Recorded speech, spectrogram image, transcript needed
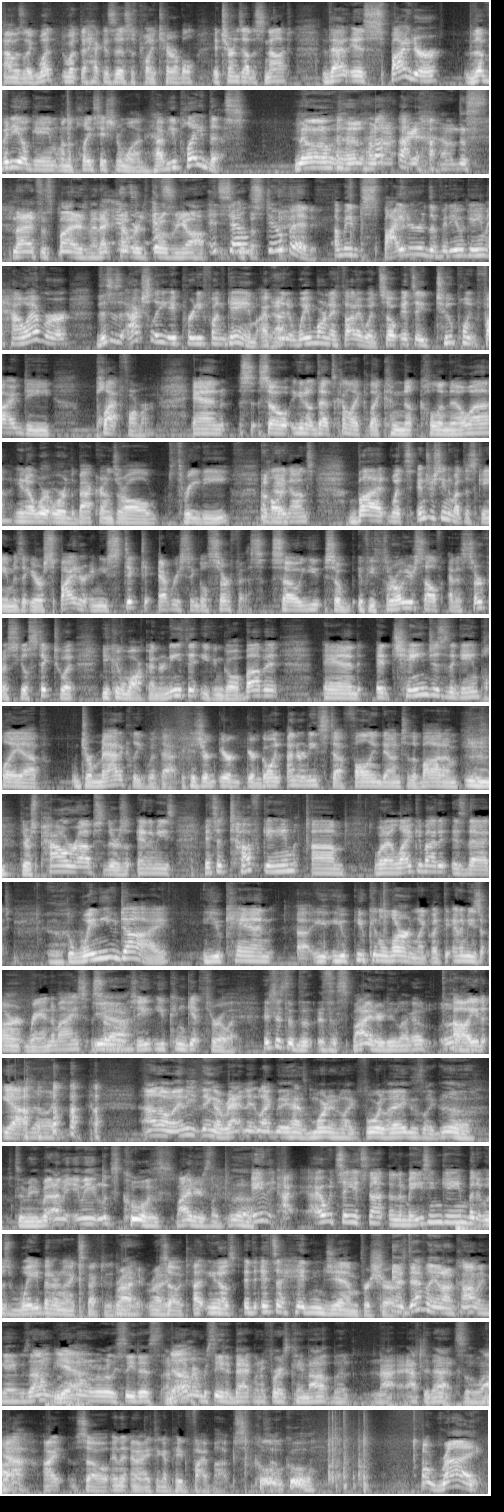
I was like, what? What the heck is this? It's probably terrible. It turns out it's not. That is Spider, the video game on the PlayStation One. Have you played this? No, I'm not, I, I'm just not into spiders, man. That cover It's- throws it's- me off. It sounds stupid. I mean, Spider, the video game. However, this is actually a pretty fun game. I played it way more than I thought I would. So it's a 2.5D platformer, and so you know that's kind of like like Klonoa, you know, where, where the backgrounds are all 3D polygons. But what's interesting about this game is that you're a spider and you stick to every single surface. So you so if you throw yourself at a surface, you'll stick to it. You can walk underneath it, you can go above it, and it changes the gameplay up dramatically with that because you're you're you're going underneath stuff, falling down to the bottom. There's power ups, there's enemies. It's a tough game. Um, what I like about it is that when you die, you can uh, you, you you can learn like like the enemies aren't randomized, so Yeah. so you, you can get through it. It's just a, it's a spider, dude. Like, ugh. Oh, you, yeah. You know, like, I don't know anything arachnid like that has more than like four legs. is like ugh to me. But I mean, I mean, it looks cool as spiders. Like. It, I, I would say it's not an amazing game, but it was way better than I expected. It. Right, right. So uh, you know, it, it's a hidden gem for sure. And it's definitely an uncommon game because I don't, Yeah. I don't really see this. I, mean, No. I remember seeing it back when it first came out, but not after that. So wow, Yeah, I so and, and I think I paid five bucks. cool, cool. All right,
